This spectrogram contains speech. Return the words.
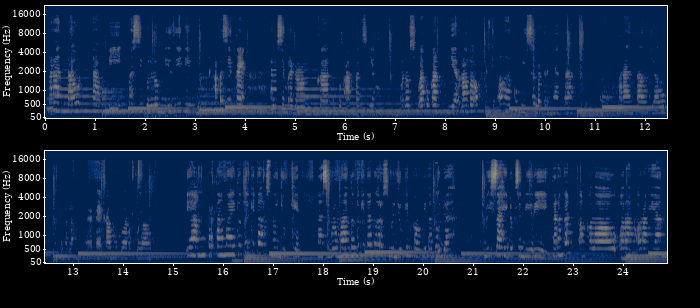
merantau tapi masih belum diizinin. Apa sih kayak harusnya mereka lakukan? Itu apa sih yang harus lakukan biar orang tua oh yakin oh aku bisa loh ternyata eh, merantau jauh katakanlah kayak kamu keluar pulau. Yang pertama itu tuh kita harus nunjukin. Nah sebelum merantau tuh kita tuh harus nunjukin kalau kita tuh udah bisa hidup sendiri. Kadang kan eh, kalau orang-orang yang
